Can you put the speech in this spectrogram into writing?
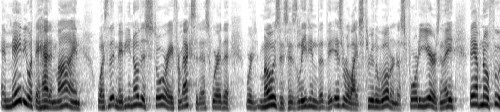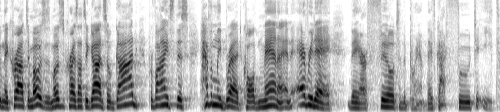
And maybe what they had in mind was that maybe you know this story from Exodus where, the, where Moses is leading the, the Israelites through the wilderness 40 years and they, they have no food and they cry out to Moses. Moses cries out to God. And so God provides this heavenly bread called manna, and every day they are filled to the brim. They've got food to eat.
